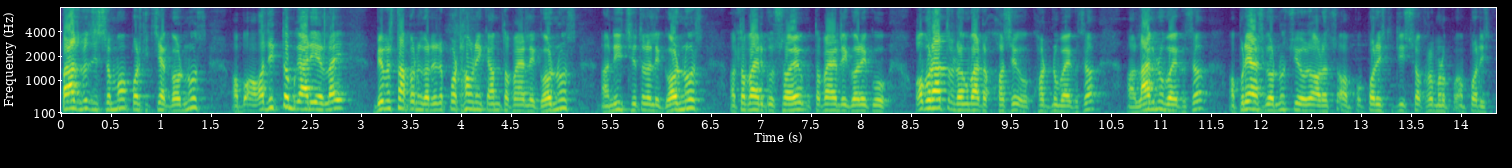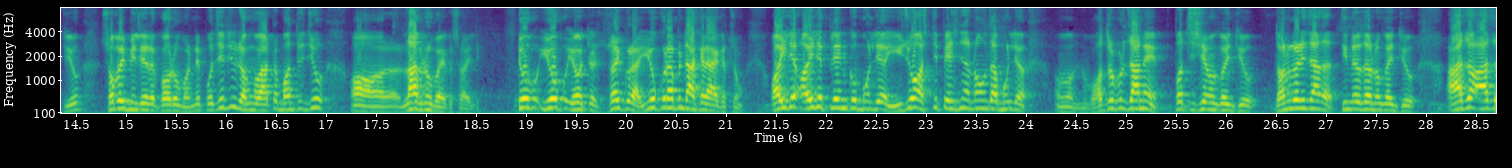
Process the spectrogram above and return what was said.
पाँच बजीसम्म प्रतीक्षा गर्नुहोस्। अब अधिकतम गाडीहरूलाई व्यवस्थापन गरेर पठाउने काम तपाईँहरूले गर्नुहोस् निज क्षेत्रले गर्नुहोस्। तपाईँहरूको सहयोग तपाईँहरूले गरेको अवरात्र ढङ्गबाट खसे खट्नु भएको छ लाग्नु भएको छ। प्रयास गर्नुहोस् यो एउटा परिस्थिति सङ्क्रमण परिस्थिति हो। सबै मिलेर गरौँ भन्ने पोजिटिभ ढङ्गबाट मन्त्रीज्यू लाग्नु भएको छ अहिले। यो यो यो सही कुरा यो कुरा पनि राखेर आएका छौँ। अहिले अहिले प्लेनको मूल्य हिजो अस्ति पेसेन्जर नहुँदा मूल्य भद्रपुर जाने पच्चिस सयमा गइन्थ्यो धनगढी जाँदा तिन हजारमा गइन्थ्यो। आज आज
